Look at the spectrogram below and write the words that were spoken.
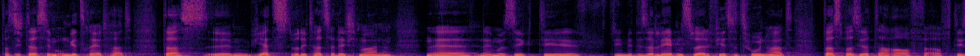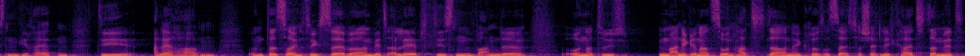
dass sich das eben umgedreht hat. Dass ähm, jetzt würde ich tatsächlich meinen, eine, eine Musik, die die mit dieser Lebenswelt viel zu tun hat, das basiert darauf, auf diesen Geräten, die alle haben. Und das habe ich natürlich selber miterlebt, diesen Wandel. Und natürlich meine Generation hat da eine größere Selbstverständlichkeit damit,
